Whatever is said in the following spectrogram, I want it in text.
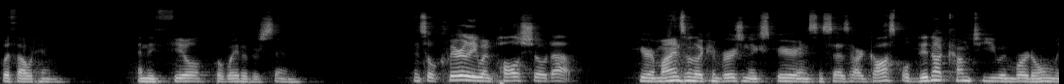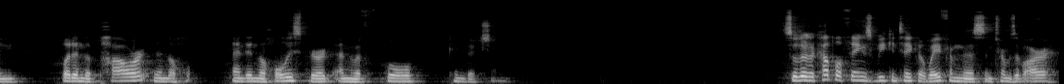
without him. And they feel the weight of their sin. And so clearly, when Paul showed up, he reminds them of their conversion experience and says, Our gospel did not come to you in word only, but in the power and in the, and in the Holy Spirit and with full conviction. So there's a couple of things we can take away from this in terms of our,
